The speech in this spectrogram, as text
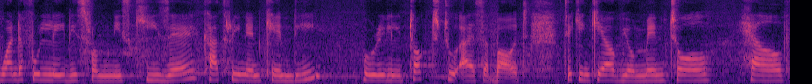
wonderful ladies from Niskize, Catherine and Kendi, who really talked to us about taking care of your mental health,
